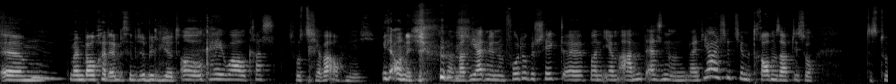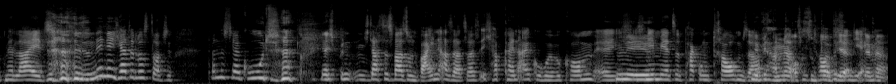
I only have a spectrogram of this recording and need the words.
ähm, mein Bauch hat ein bisschen rebelliert. Oh, okay, wow, krass. Das wusste ich aber auch nicht. Ich auch nicht. Weil Marie hat mir ein Foto geschickt äh, von ihrem Abendessen und meint, ja, ich sitze hier mit Traubensaft. Ich so, das tut mir leid. So, nee, nee, ich hatte Lust drauf. So, dann ist ja gut. Ja, ich bin. Ich dachte, das war so ein Weinersatz. Also ich habe keinen Alkohol bekommen. Äh, Ich, Nee. ich nehme jetzt eine Packung Traubensaft. nee, wir haben und ja auch super. Wir, in die Ecke. ja,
